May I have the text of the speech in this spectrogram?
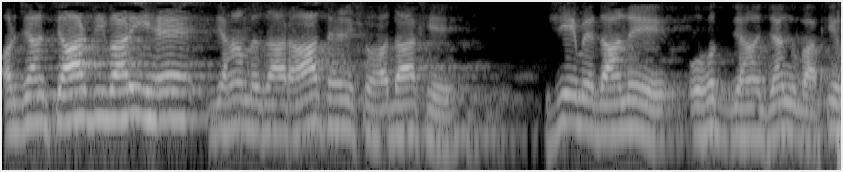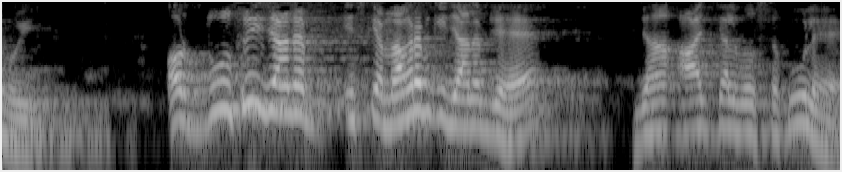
और जहाँ चार दीवारी है, जहाँ मज़ारात हैं शहदा के, ये मैदान उहद जहाँ जंग वाक़ हुई। और दूसरी जानब, इसके मगरब की जानब जो है, जहाँ आज कल वो स्कूल है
